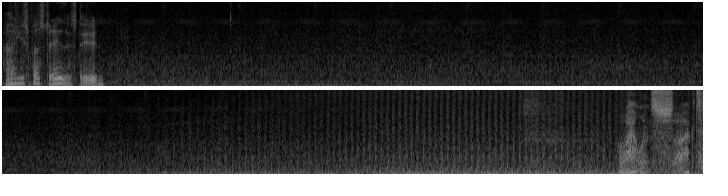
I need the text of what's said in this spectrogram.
How are you supposed to do this, dude? Well, that one sucked.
